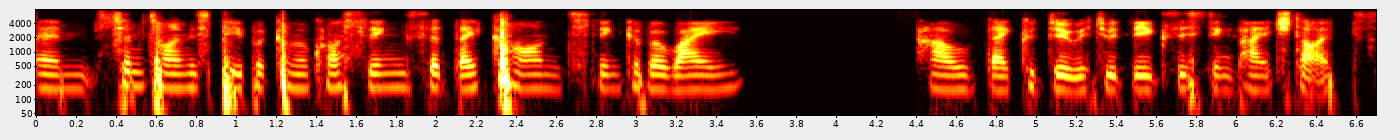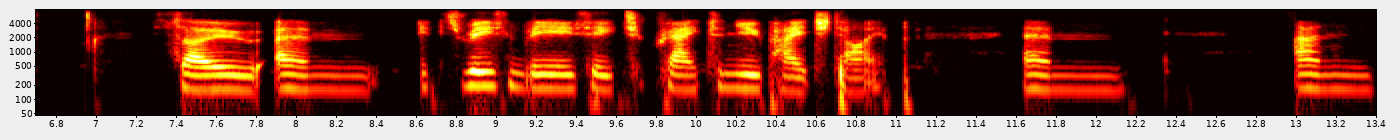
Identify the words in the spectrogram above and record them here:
um, sometimes people come across things that they can't think of a way how they could do it with the existing page types. So um, it's reasonably easy to create a new page type. Um, and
